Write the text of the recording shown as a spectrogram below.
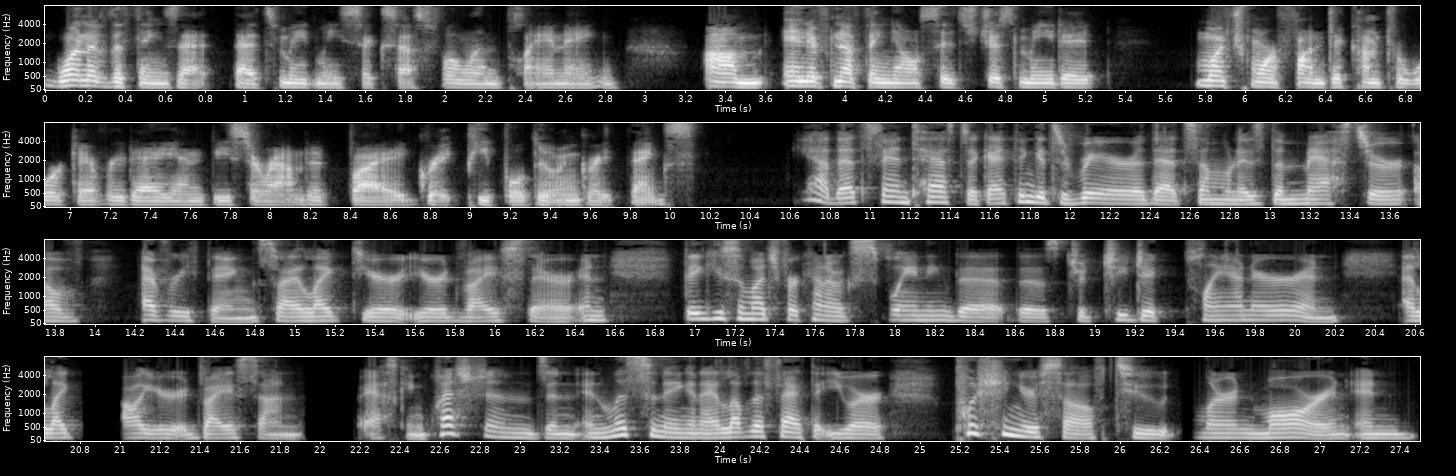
one of the things that that's made me successful in planning. Um, and if nothing else, it's just made it much more fun to come to work every day and be surrounded by great people doing great things. Yeah, that's fantastic. I think it's rare that someone is the master of everything. So I liked your your advice there. And thank you so much for kind of explaining the the strategic planner and I like all your advice on asking questions and, and listening. And I love the fact that you are pushing yourself to learn more and, and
